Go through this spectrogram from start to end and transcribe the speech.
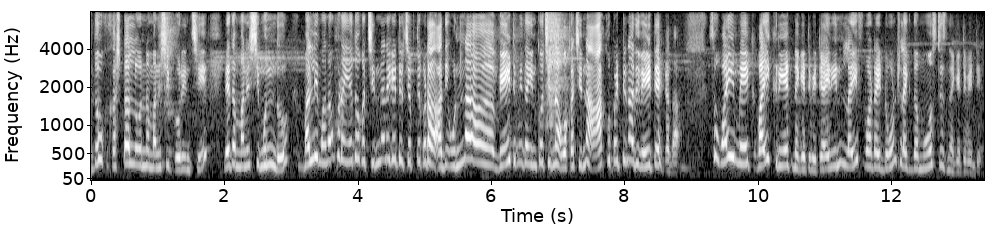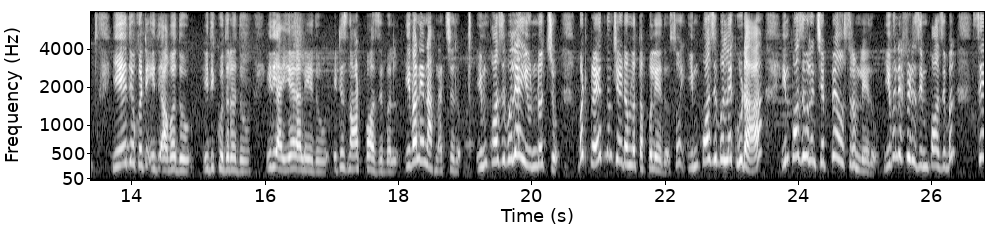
ఏదో ఒక కష్టాల్లో ఉన్న మనిషి గురించి లేదా మనిషి ముందు మళ్ళీ మనం కూడా ఏదో ఒక చిన్న నెగటివ్ చెప్తే కూడా అది ఉన్న వెయిట్ మీద ఇంకో చిన్న ఒక చిన్న ఆకు పెట్టిన అది వెయిటే కదా. So why make why create negativity I in life what I don't like the most is negativity ఏది ఒకటి ఇది అవ్వదు ఇది కుదరదు ఇది అయ్యేలా లేదు ఇట్ ఈస్ నాట్ పాసిబుల్ ఇవన్నీ నాకు నచ్చదు. ఇంపాసిబులే అయి ఉండొచ్చు బట్ ప్రయత్నం చేయడంలో తప్పు లేదు. సో ఇంపాసిబులే కూడా ఇంపాసిబుల్ అని చెప్పే అవసరం లేదు. Even if it is impossible say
